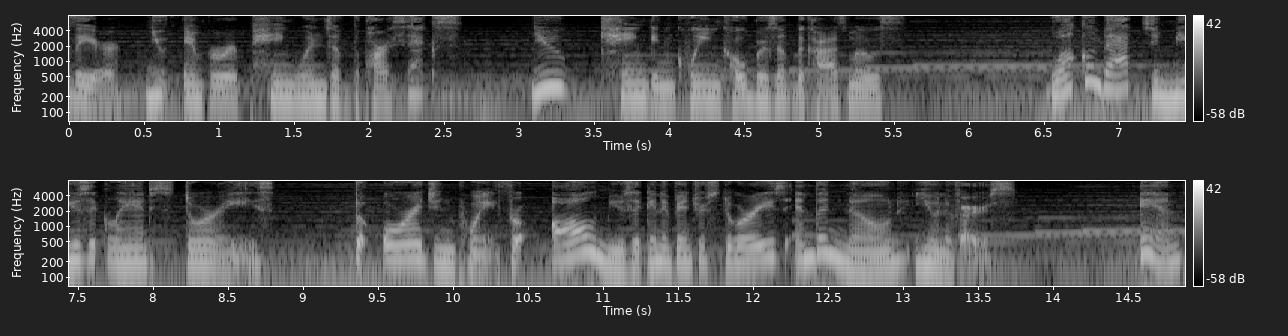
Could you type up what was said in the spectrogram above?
There, you emperor penguins of the parsecs. You king and queen cobras of the cosmos. Welcome back to Musicland Stories, the origin point for all music and adventure stories in the known universe, and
